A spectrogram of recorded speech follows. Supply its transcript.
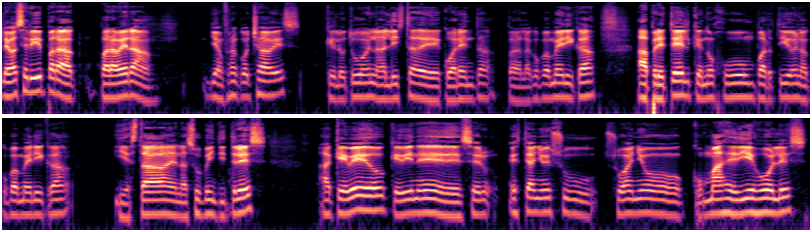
le va a servir para, para ver a Gianfranco Chávez, que lo tuvo en la lista de 40 para la Copa América, a Pretel, que no jugó un partido en la Copa América y está en la sub-23, a Quevedo, que viene de ser, este año es su, su año con más de 10 goles,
